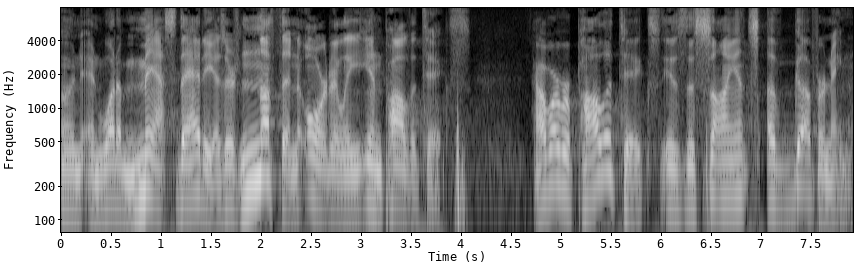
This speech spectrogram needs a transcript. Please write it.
And, and what a mess that is. There's nothing orderly in politics. However, politics is the science of governing.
